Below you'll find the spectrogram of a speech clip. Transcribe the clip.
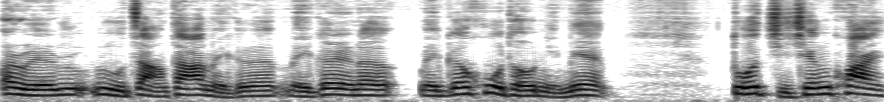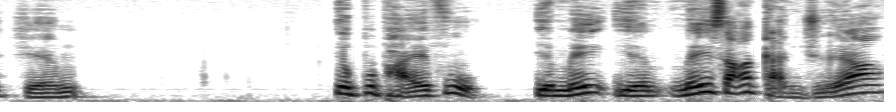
二月入入账，大家每个人每个人的每个户头里面多几千块钱，又不排付，也没也没啥感觉啊。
